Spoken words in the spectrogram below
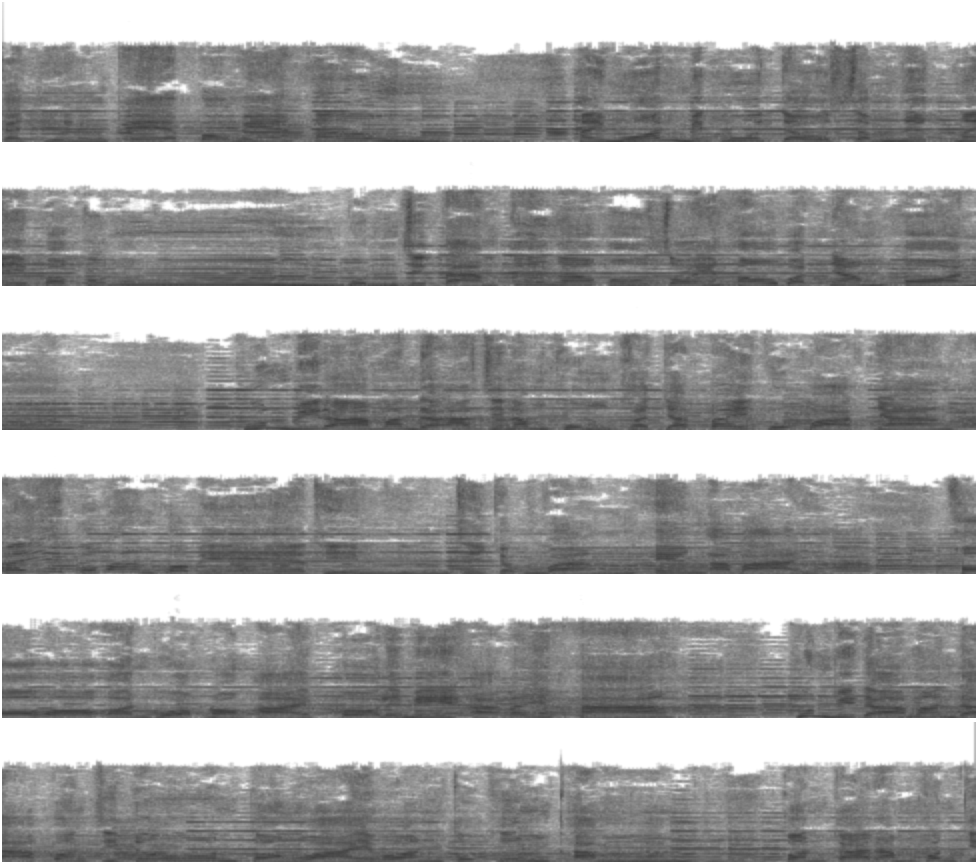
กะจึงแก่พ่อแม่เฮาให้ม้วนมิดมูเจ้าสำนึกในพระคุณ บุญสิตามคือเงาซอยเฮาบัดย้ำอ่อนคุณบิดามารดาสิน้ำคุ้มขจัดไปทุกบาทยางไปก็วางก็เมทิมสิจมวังแห่งอบาย ขอวอนพวกน้องอายพ่อเลยเมอะไรหา คุณบิดามารดาก่อนสิโดนต้องไหววอนทุกขึ้นคำก่อนกาดำคนเจ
